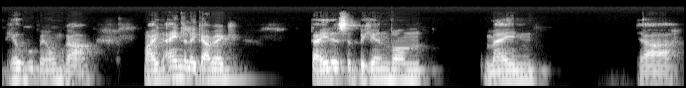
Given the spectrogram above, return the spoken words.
heel goed mee omgaan. Maar uiteindelijk heb ik tijdens het begin van mijn ja,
